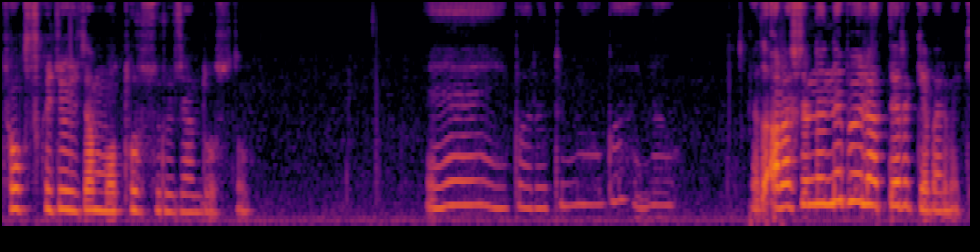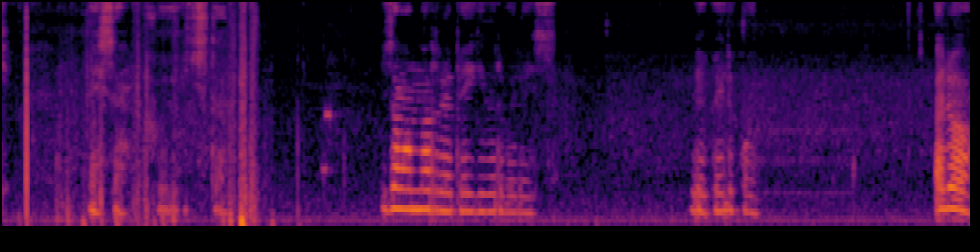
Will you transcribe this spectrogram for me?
Çok sıkıcı o yüzden motor süreceğim dostum. Ey paradunu bana. Ya da araçların önüne böyle atlayarak gebermek. Neyse şöyle içten. Bir zamanlar RP gelir vereyiz. RP'lik oyun. Alo.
